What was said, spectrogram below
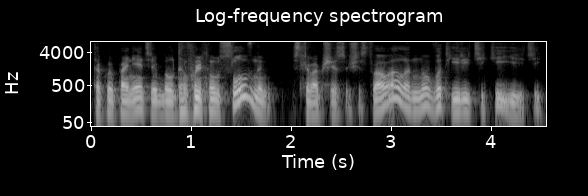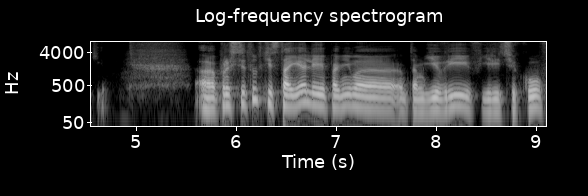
такое понятие было довольно условным, если вообще существовало. Но вот еретики, еретики. А проститутки стояли, помимо там, евреев, еретиков,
